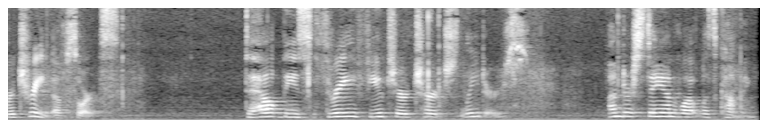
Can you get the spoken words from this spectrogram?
retreat of sorts to help these three future church leaders understand what was coming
